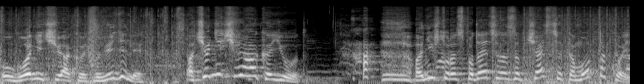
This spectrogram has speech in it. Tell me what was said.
Ого, не чвякают, вы видели? А чё не чвякают? Ха, Они что, распадаются на запчасти? Это мод такой?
